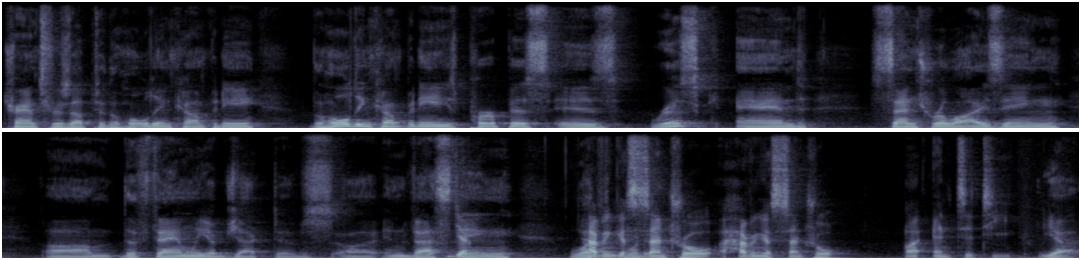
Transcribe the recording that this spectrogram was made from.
transfers up to the holding company. The holding company's purpose is risk and centralizing um, the family objectives, uh, investing. Yep. What, having a central, it, having a central uh, entity. Yeah,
